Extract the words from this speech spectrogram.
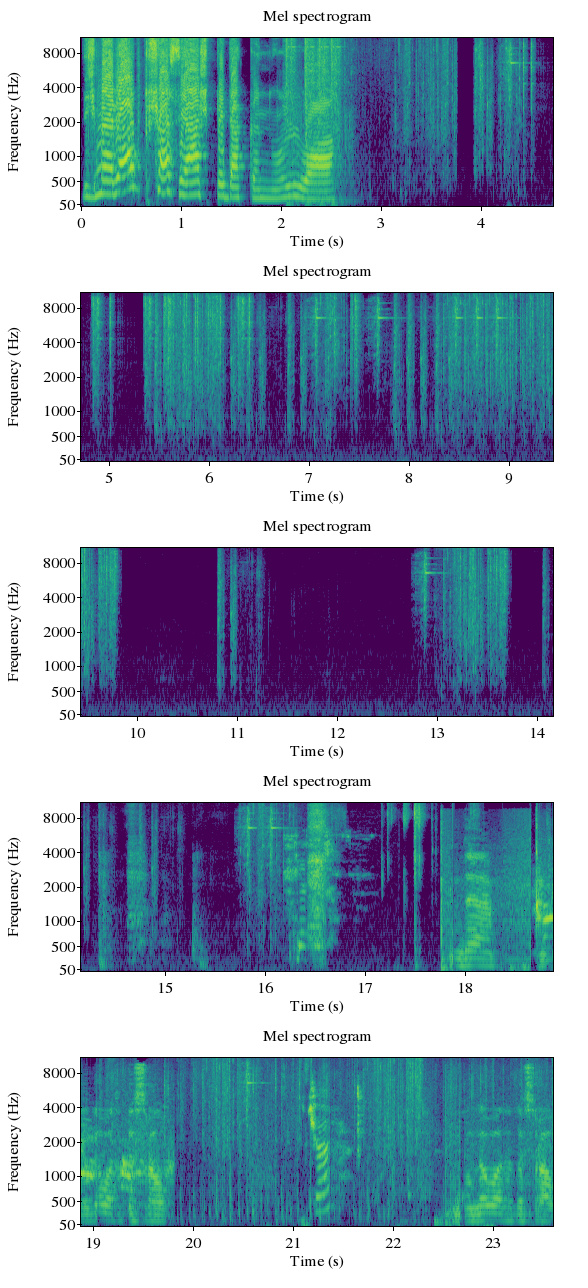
Deci mai aveau 6 HP dacă nu-l lua. Я тут. Да, долговато ты срал. Чё? Долговато ты срал.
